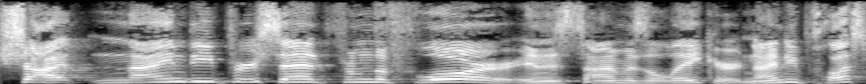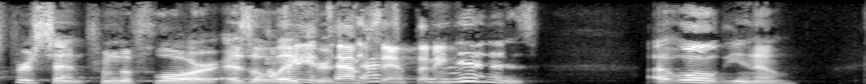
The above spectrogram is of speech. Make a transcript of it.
shot 90% from the floor in his time as a Laker. 90 plus percent from the floor as a How Laker. Attempts, That's Anthony? Bananas. Uh, well, you know.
